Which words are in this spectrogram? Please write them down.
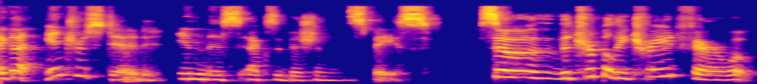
I got interested in this exhibition space. So, the Tripoli Trade Fair, what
